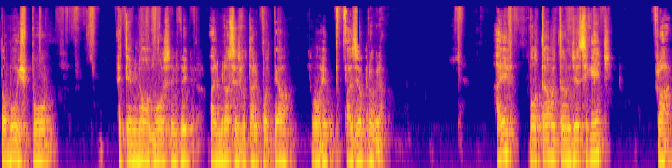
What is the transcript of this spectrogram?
Tomou um esporro, aí terminou o almoço, ele veio, olha, melhor vocês voltarem para o hotel, que eu vou fazer o programa. Aí voltamos, então, no dia seguinte, falou, ó,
